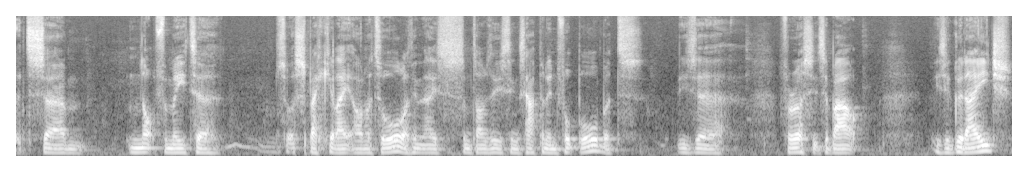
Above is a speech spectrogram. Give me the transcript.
it's um, not for me to sort of speculate on at all. I think there's, sometimes these things happen in football, but he's a, for us, it's about he's a good age.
